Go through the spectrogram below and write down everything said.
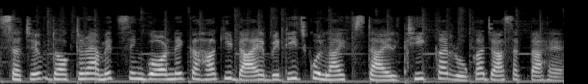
सचिव डॉक्टर अमित सिंह गौर ने कहा कि डायबिटीज़ को लाइफस्टाइल ठीक कर रोका जा सकता है।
